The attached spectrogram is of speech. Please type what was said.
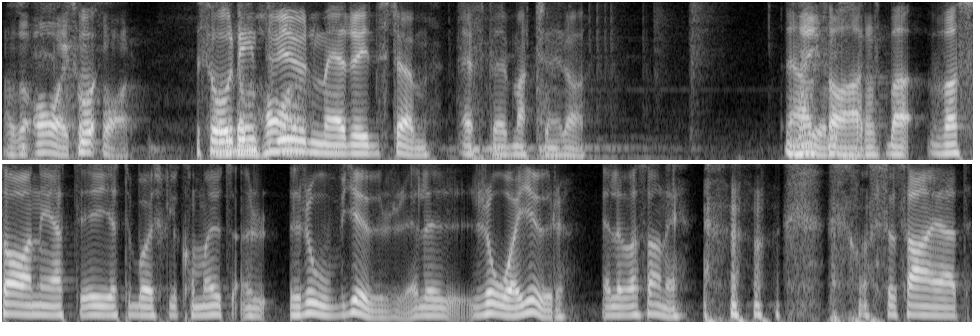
Alltså AIK så, kvar. Såg alltså, du intervjun har... med Rydström efter matchen idag? När han Nej, sa att, ba, vad sa ni att i Göteborg skulle komma ut? Rovdjur? Eller rådjur? Eller vad sa ni? och så sa han att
